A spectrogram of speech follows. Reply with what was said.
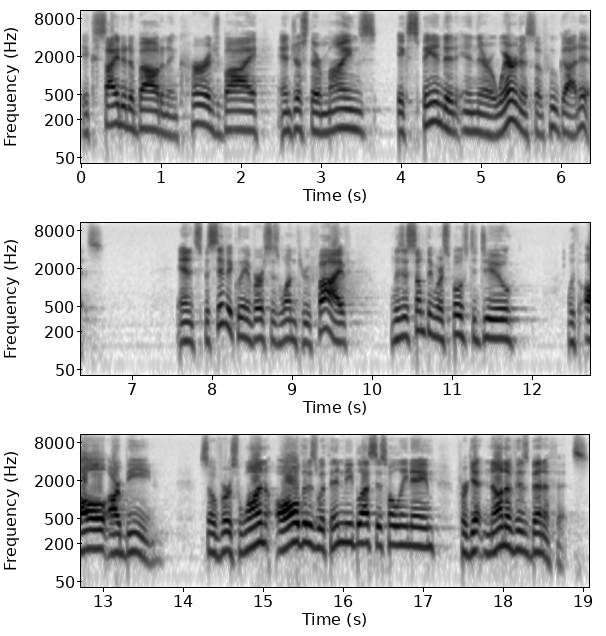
excited about and encouraged by and just their minds expanded in their awareness of who God is. And specifically in verses 1 through 5, this is something we're supposed to do with all our being. So, verse 1 All that is within me, bless his holy name, forget none of his benefits.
